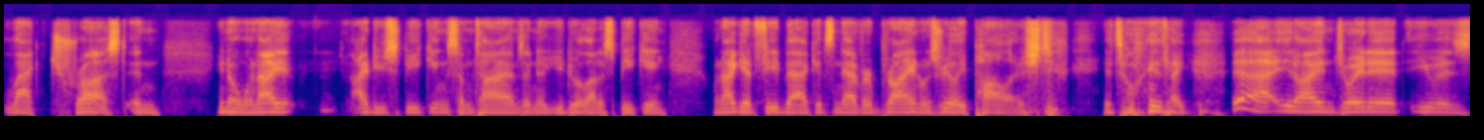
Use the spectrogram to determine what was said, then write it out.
lacked trust. And you know, when I I do speaking sometimes, I know you do a lot of speaking. When I get feedback, it's never Brian was really polished. It's always like, yeah, you know, I enjoyed it. He was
